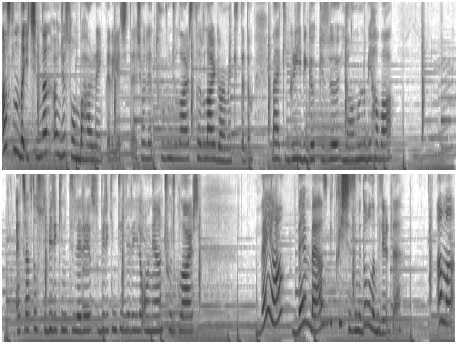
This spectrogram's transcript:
Aslında içimden önce sonbahar renkleri geçti. Şöyle turuncular, sarılar görmek istedim. Belki gri bir gökyüzü, yağmurlu bir hava. Etrafta su birikintileri, su birikintileriyle oynayan çocuklar. Veya bembeyaz bir kış çizimi de olabilirdi. Ama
